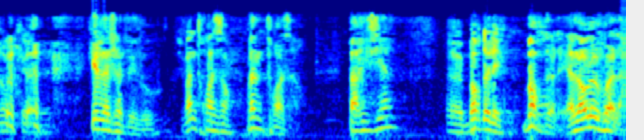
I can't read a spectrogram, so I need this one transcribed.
Donc, euh, Quel âge avez-vous j'ai 23 ans. 23 ans. Parisien Euh, Bordelais. Bordelais. Alors le voilà.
